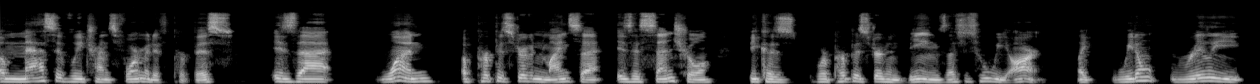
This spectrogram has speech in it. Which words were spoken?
a massively transformative purpose is that one, a purpose driven mindset is essential because we're purpose driven beings. That's just who we are. Like, we don't really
